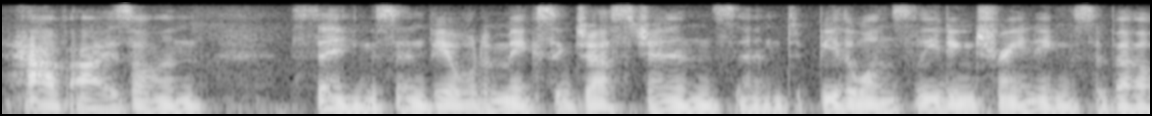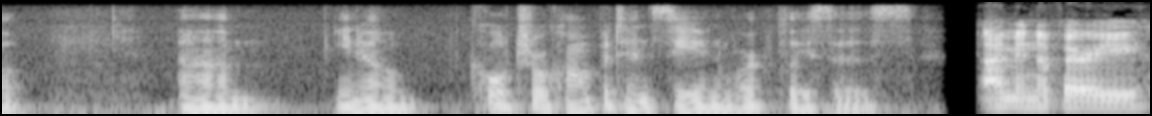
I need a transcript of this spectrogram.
have eyes on things and be able to make suggestions and be the ones leading trainings about, um, you know, cultural competency in workplaces. I'm in a very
